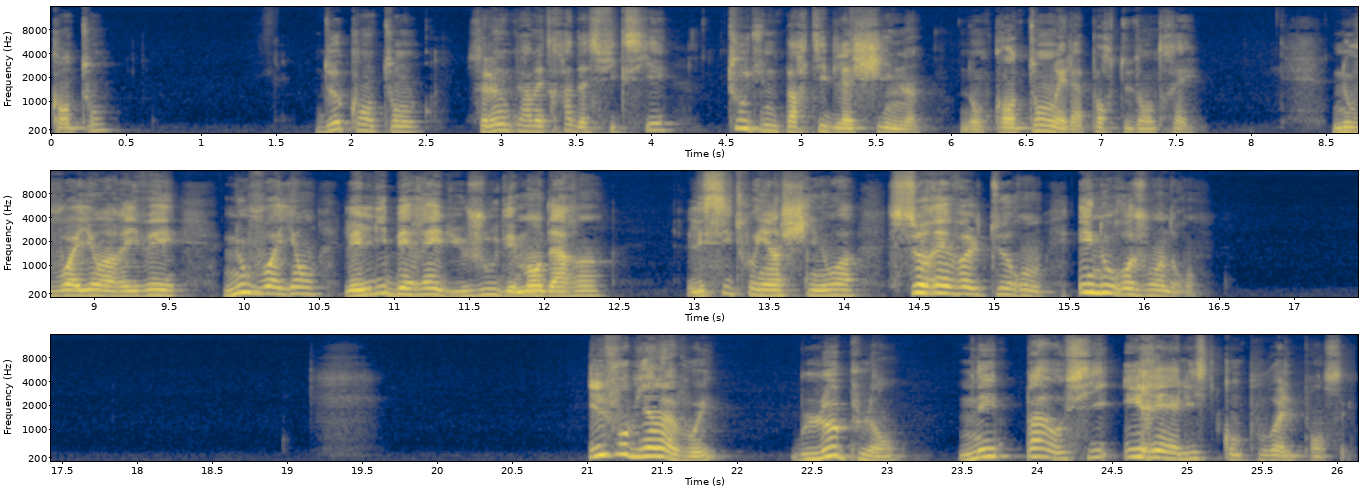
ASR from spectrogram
Canton. De Canton, cela nous permettra d'asphyxier toute une partie de la Chine, dont Canton est la porte d'entrée. Nous voyons arriver, nous voyons les libérés du joug des mandarins. Les citoyens chinois se révolteront et nous rejoindront. Il faut bien l'avouer, le plan n'est pas aussi irréaliste qu'on pourrait le penser.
